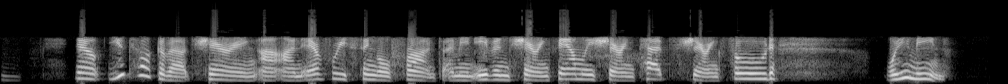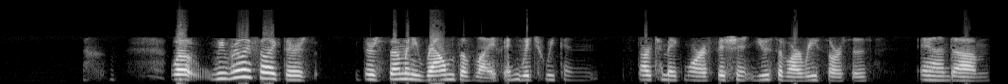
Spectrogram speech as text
Hmm. Now, you talk about sharing uh, on every single front. I mean, even sharing family, sharing pets, sharing food. What do you mean? well, we really feel like there's there's so many realms of life in which we can start to make more efficient use of our resources, and um,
